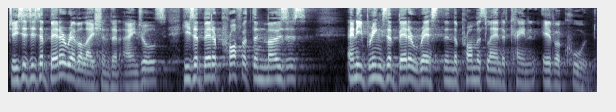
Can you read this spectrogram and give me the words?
Jesus is a better revelation than angels, He's a better prophet than Moses, and He brings a better rest than the promised land of Canaan ever could.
